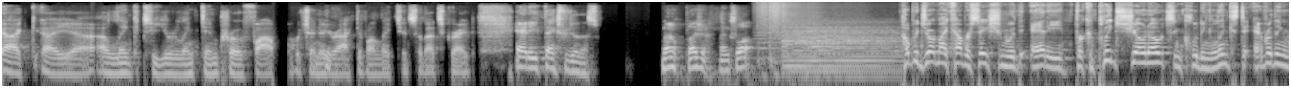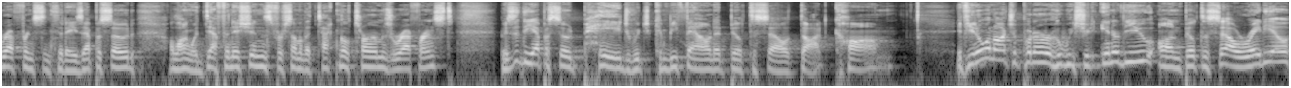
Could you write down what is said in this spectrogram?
uh, a, a, link to your LinkedIn profile, which I know you're active on LinkedIn. So that's great. Eddie, thanks for doing this. No, pleasure. Thanks a lot. Hope you enjoyed my conversation with Eddie. For complete show notes, including links to everything referenced in today's episode, along with definitions for some of the technical terms referenced, visit the episode page, which can be found at builttosell.com. If you know an entrepreneur who we should interview on Built to Sell Radio,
